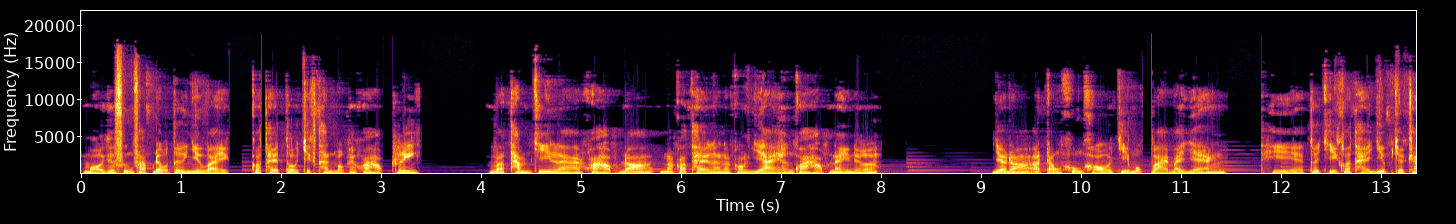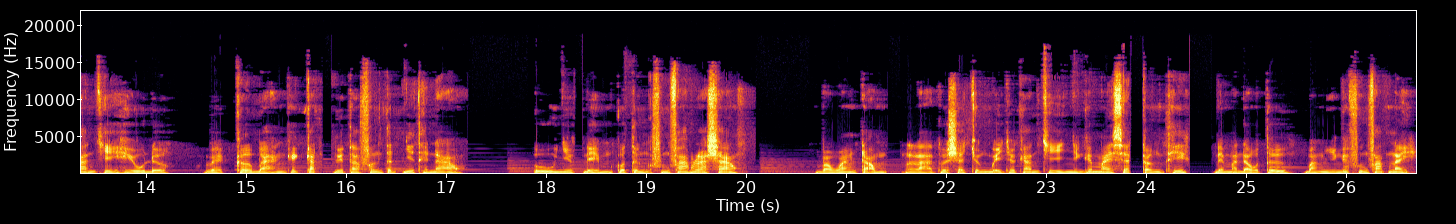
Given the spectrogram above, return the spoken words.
mỗi cái phương pháp đầu tư như vậy có thể tổ chức thành một cái khóa học riêng. Và thậm chí là khóa học đó nó có thể là nó còn dài hơn khóa học này nữa. Do đó, ở trong khuôn khổ chỉ một vài bài giảng thì tôi chỉ có thể giúp cho các anh chị hiểu được về cơ bản cái cách người ta phân tích như thế nào, ưu nhược điểm của từng phương pháp ra sao. Và quan trọng là tôi sẽ chuẩn bị cho các anh chị những cái mindset cần thiết để mà đầu tư bằng những cái phương pháp này.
